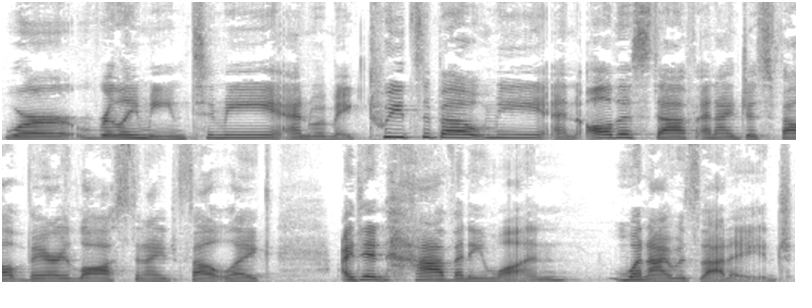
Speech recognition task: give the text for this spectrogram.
were really mean to me and would make tweets about me and all this stuff. And I just felt very lost and I felt like I didn't have anyone when I was that age.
